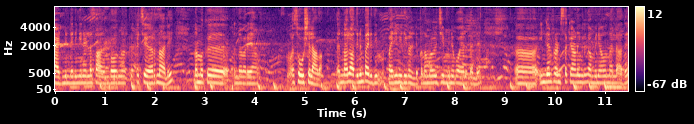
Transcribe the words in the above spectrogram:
ബാഡ്മിന്റൺ ഇങ്ങനെയുള്ള സംഭവങ്ങൾക്കൊക്കെ ചേർന്നാൽ നമുക്ക് എന്താ പറയുക സോഷ്യൽ ആവാം. എന്നാലും അതിനും പരിധി പരിമിതികളുണ്ട്. ഇപ്പോൾ നമ്മൾ ജിമ്മിന് പോയാൽ തന്നെ ഇന്ത്യൻ ഫ്രണ്ട്സൊക്കെ ആണെങ്കിൽ കമ്പനി ആവുന്നല്ലാതെ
